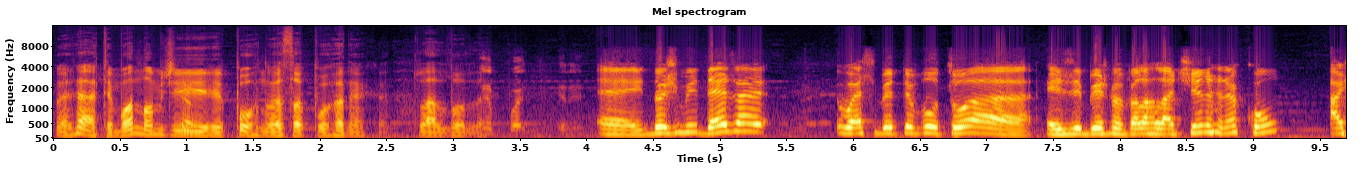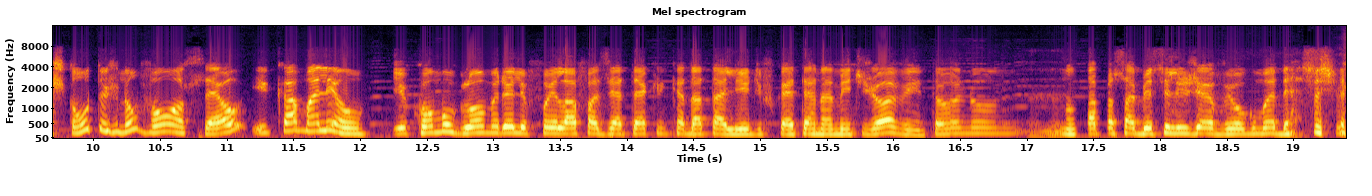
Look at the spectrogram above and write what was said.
Mas é, tem bom nome de pornô essa porra, né, cara? La Lola. Crer. É, em 2010, a- o SBT voltou a exibir as novelas latinas, né? Com As Tontas Não Vão ao Céu e Camaleão. E como o Glomer ele foi lá fazer a técnica da Thalia de ficar eternamente jovem, então não, não dá pra saber se ele já viu alguma dessas.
